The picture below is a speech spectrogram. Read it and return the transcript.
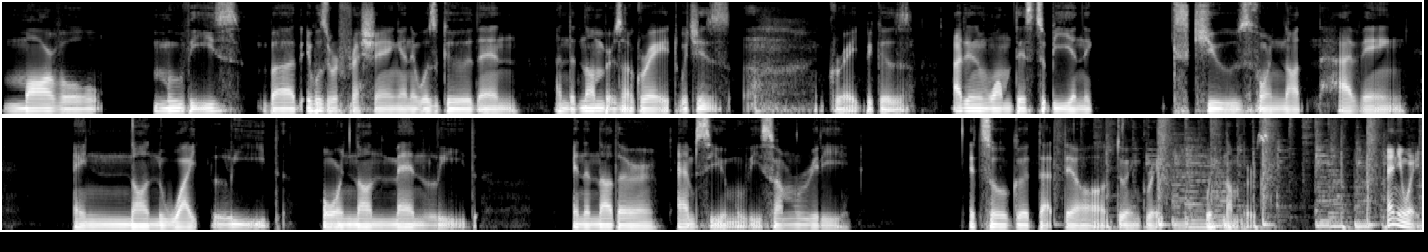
Marvel movies, but it was refreshing and it was good and and the numbers are great, which is great because I didn't want this to be an excuse for not having a non white lead or non men lead in another MCU movie. So I'm really, it's so good that they are doing great with numbers. Anyway,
